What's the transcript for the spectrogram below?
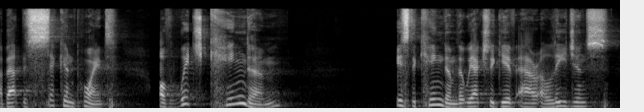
about this second point of which kingdom is the kingdom that we actually give our allegiance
